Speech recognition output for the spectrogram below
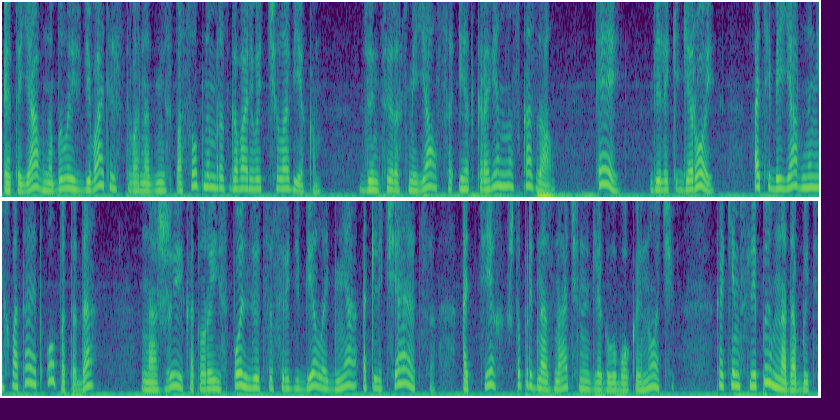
Это явно было издевательство над неспособным разговаривать человеком. Дзинци рассмеялся и откровенно сказал, «Эй, великий герой, а тебе явно не хватает опыта, да? Ножи, которые используются среди бела дня, отличаются от тех, что предназначены для глубокой ночи. Каким слепым надо быть,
